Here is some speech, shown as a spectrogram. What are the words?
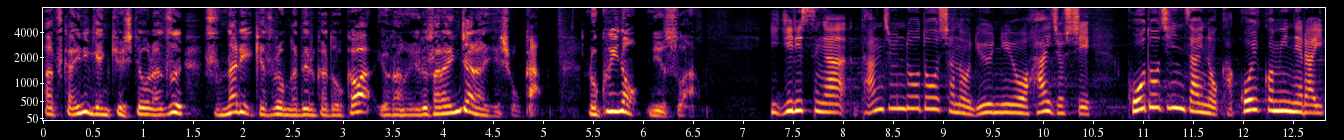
扱いに言及しておらず、すんなり結論が出るかどうかは予断を許さないんじゃないでしょうか。6位のニュースは、イギリスが単純労働者の流入を排除し、高度人材の囲い込み狙い、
